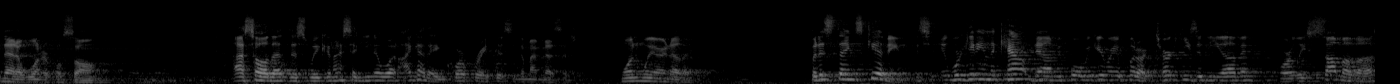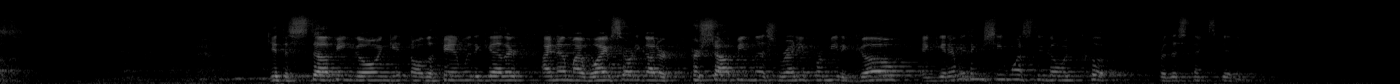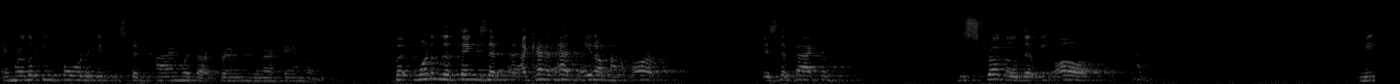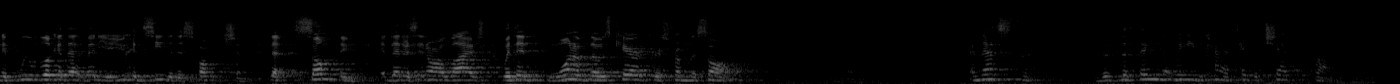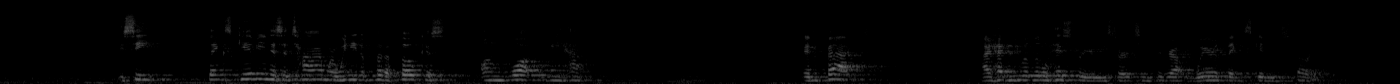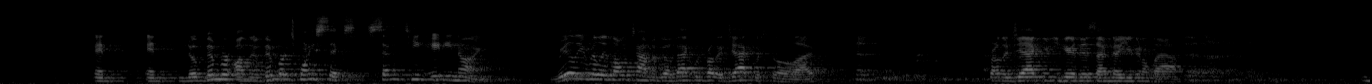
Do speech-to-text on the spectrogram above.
Wasn't that a wonderful song? I saw that this week and I said, you know what? I got to incorporate this into my message one way or another. But it's Thanksgiving. It's, we're getting the countdown before we get ready to put our turkeys in the oven, or at least some of us. Get the stuffing going, getting all the family together. I know my wife's already got her, her shopping list ready for me to go and get everything she wants to go and cook for this Thanksgiving. And we're looking forward to getting to spend time with our friends and our family. But one of the things that I kind of had laid on my heart is the fact of the struggle that we all have. I mean, if we look at that video, you can see the dysfunction that something that is in our lives within one of those characters from the song. And that's the, the, the thing that we need to kind of take a check from. You see, Thanksgiving is a time where we need to put a focus on what we have. In fact, I had to do a little history research and figure out where Thanksgiving started. And in November, on November 26, 1789, really, really long time ago, back when Brother Jack was still alive. Brother Jack, when you hear this, I know you're going to laugh.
